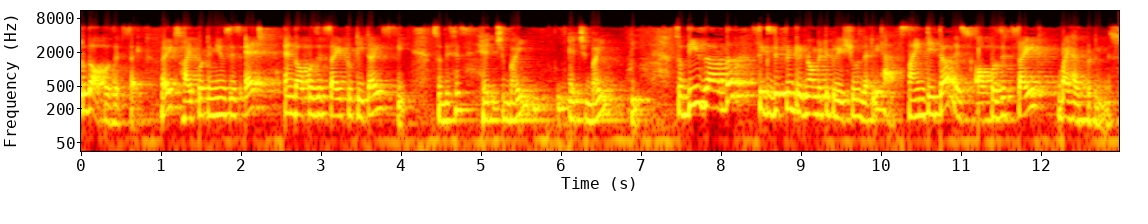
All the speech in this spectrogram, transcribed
to the opposite side right? So hypotenuse is h and the opposite side to theta is p. So this is h by h by p. So these are the six different trigonometric ratios that we have. Sine theta is opposite side by hypotenuse.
